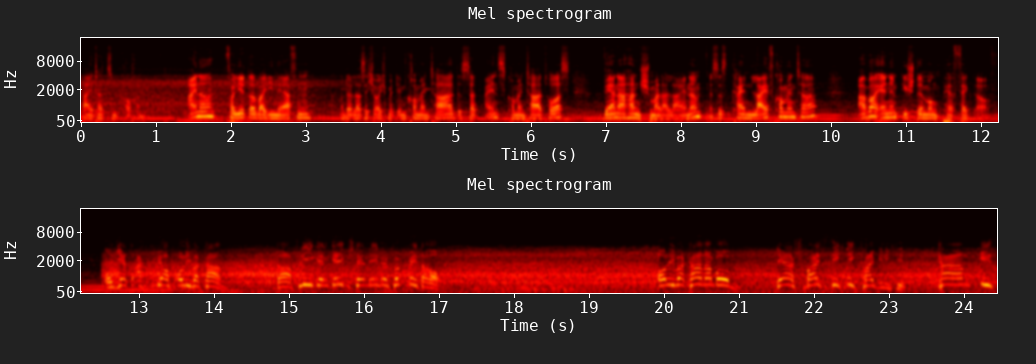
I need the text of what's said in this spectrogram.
weiter zum Kochen. Einer verliert dabei die Nerven und da lasse ich euch mit dem Kommentar des Sat1-Kommentators Werner Hansch mal alleine. Es ist kein Live-Kommentar, aber er nimmt die Stimmung perfekt auf. Und jetzt achten wir auf Oliver Kahn. Da fliegen Gegenstände in den 5-Meter-Raum. Oliver Kahn am Boden. Der schmeißt sich nicht freiwillig hin. Kahn ist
